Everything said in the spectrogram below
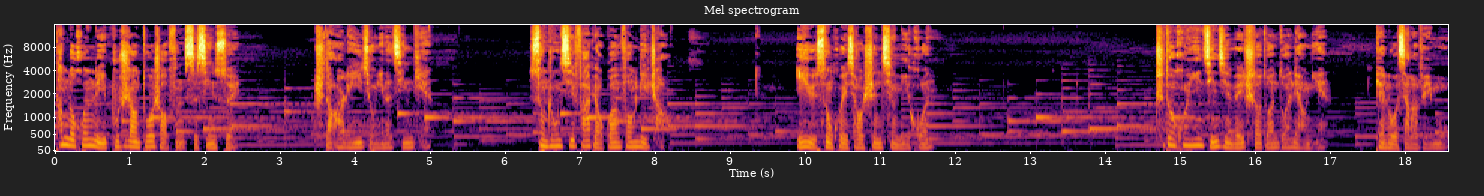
他们的婚礼不知让多少粉丝心碎。直到二零一九年的今天。宋仲基发表官方立场，已与宋慧乔申请离婚。这段婚姻仅仅维持了短短两年，便落下了帷幕。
